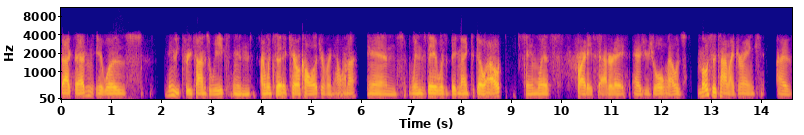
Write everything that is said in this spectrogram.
back then it was maybe three times a week and i went to carroll college over in helena and wednesday was a big night to go out same with friday saturday as usual that was most of the time i drank i've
